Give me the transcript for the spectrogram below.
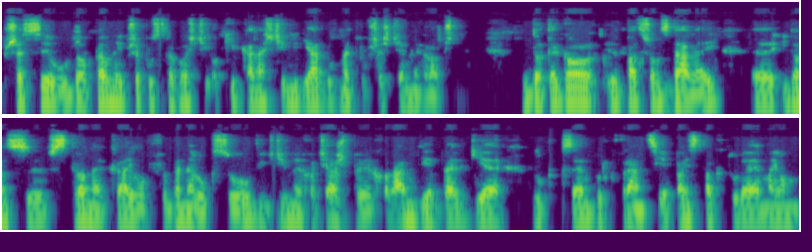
przesyłu do pełnej przepustowości o kilkanaście miliardów metrów sześciennych rocznie. Do tego, patrząc dalej, E, idąc w stronę krajów Beneluxu, widzimy chociażby Holandię, Belgię, Luksemburg, Francję, państwa, które mają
